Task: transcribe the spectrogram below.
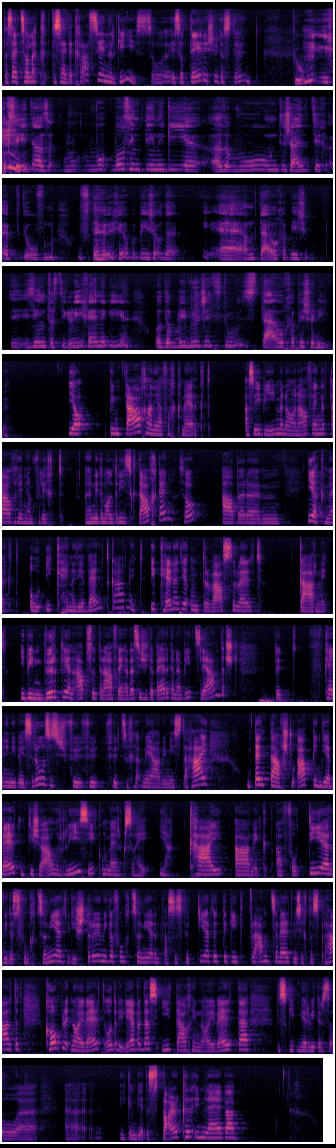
das hat, so eine, das hat eine krasse Energie, so esoterisch, wie das tönt. Du, ich sehe das. Wo, wo, sind die Energien, also wo unterscheidet sich, ob du auf, dem, auf der Höhe oben bist oder äh, am Tauchen bist? Sind das die gleichen Energien? Oder wie würdest du das Tauchen beschreiben? Ja, beim Tauchen habe ich einfach gemerkt, also ich bin immer noch ein Anfängertaucherin, ich habe vielleicht nicht einmal 30 Tauchgänge, so, aber ähm, ich habe gemerkt, oh, ich kenne die Welt gar nicht. Ich kenne die Unterwasserwelt gar nicht. Ich bin wirklich ein absoluter Anfänger. Das ist in den Bergen ein bisschen anders. Dort kenne ich mich besser aus. Es fühlt, fühlt, fühlt sich mehr an wie mein Zuhause. Und dann tauchst du ab in die Welt und die ist ja auch riesig und merkst so, hey, ich habe keine Ahnung von Tieren, wie das funktioniert, wie die Strömungen funktionieren, was es für Tiere dort gibt, die Pflanzenwelt, wie sich das verhält. Komplett neue Welt, oder? Ich liebe das, eintauchen in neue Welten. Das gibt mir wieder so äh, äh, irgendwie das Sparkle im Leben.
